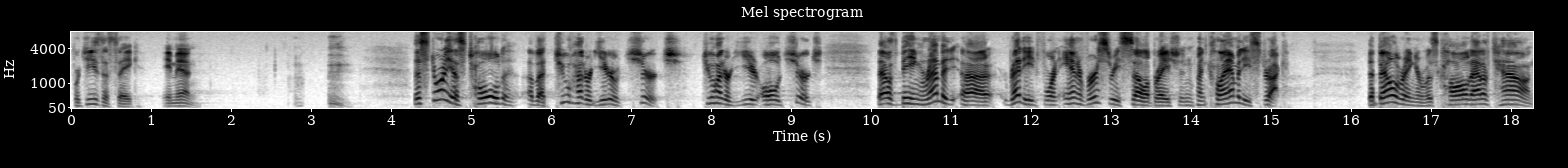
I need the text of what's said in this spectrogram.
For Jesus' sake, amen. the story is told of a 200 year church, 200 year old church that was being uh, readied for an anniversary celebration when calamity struck. The bell ringer was called out of town.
